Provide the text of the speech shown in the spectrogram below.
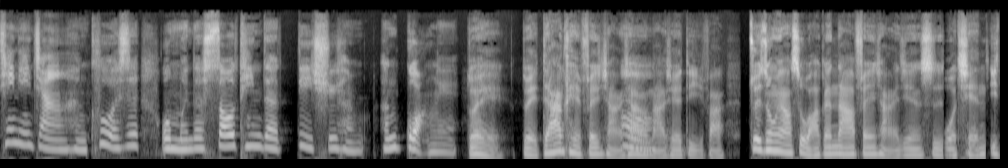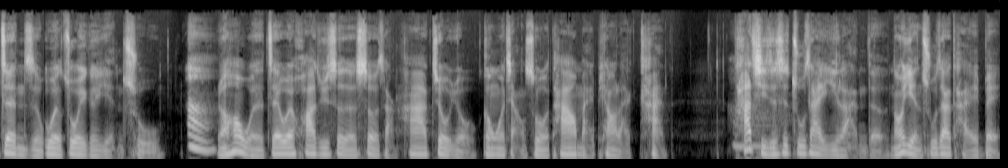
听你讲很酷的是，我们的收听的地区很很广诶。对对，大家可以分享一下有哪些地方。嗯、最重要是我要跟大家分享一件事，我前一阵子我有做一个演出，嗯，然后我的这位话剧社的社长他就有跟我讲说，他要买票来看。他其实是住在宜兰的，然后演出在台北。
